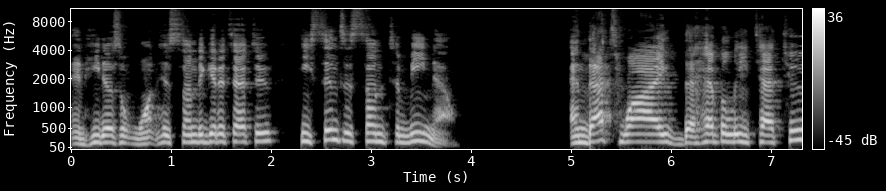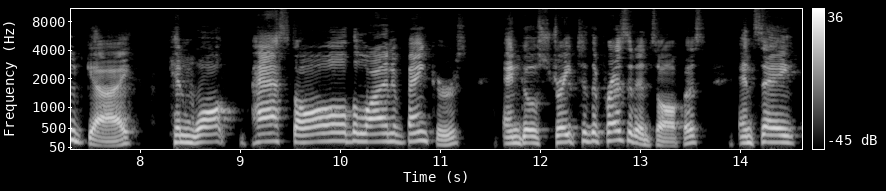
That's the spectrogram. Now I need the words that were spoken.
and he doesn't want his son to get a tattoo, he sends his son to me now. And that's why the heavily tattooed guy can walk past all the line of bankers and go straight to the president's office and say,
